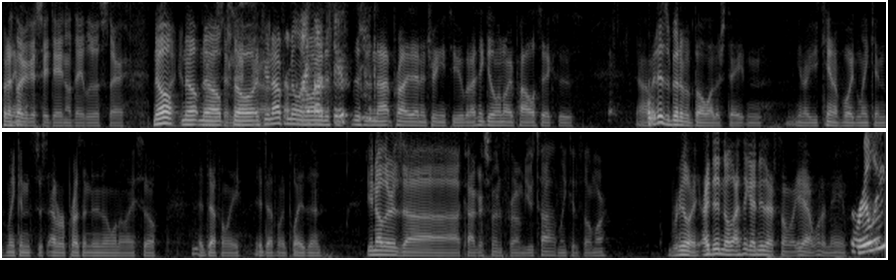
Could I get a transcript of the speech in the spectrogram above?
But I thought you were going to say Daniel Day Lewis there. No, second. no, no. So if you're not from That's Illinois, thought this is this is not probably that intriguing to you. But I think Illinois politics is um, it is a bit of a bellwether state, and you know you can't avoid Lincoln. Lincoln's just ever present in Illinois, so it definitely it definitely plays in. You know, there's a congressman from Utah, Lincoln Fillmore. Really, I didn't know. I think I knew that somewhere. Yeah, what a name. Really?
